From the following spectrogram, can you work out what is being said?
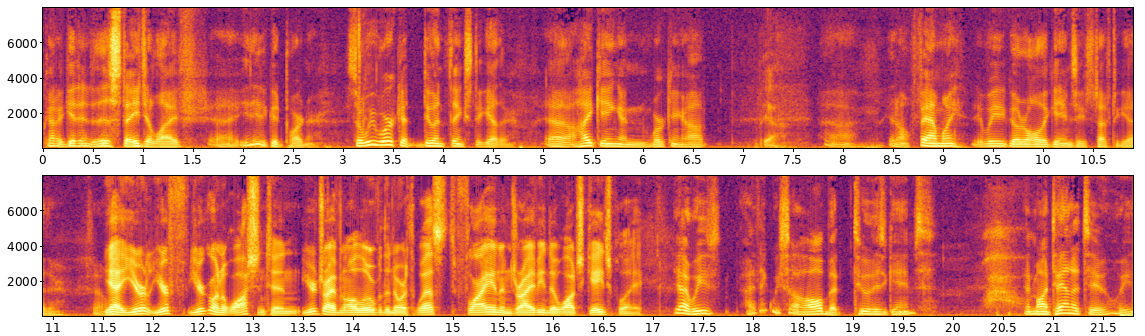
kind of get into this stage of life, uh, you need a good partner. So we work at doing things together, uh, hiking and working out. Yeah. You know, family. We go to all the games and stuff together. So Yeah, you're you're you're going to Washington. You're driving all over the Northwest, flying and driving to watch Gage play. yeah. We, I think we saw all but two of his games. Wow. In Montana too. We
